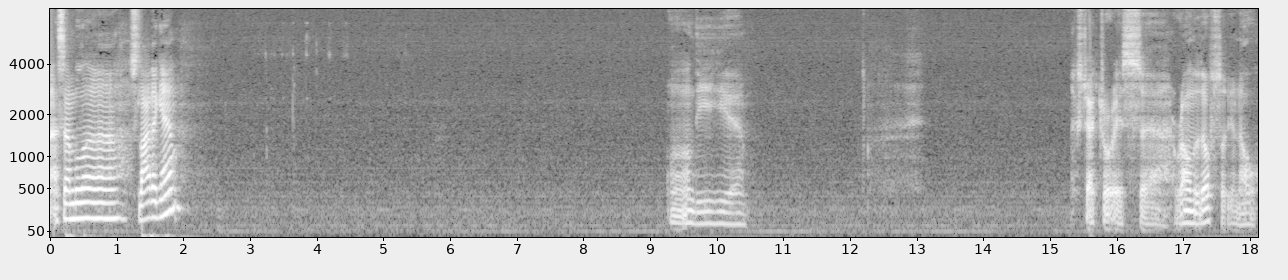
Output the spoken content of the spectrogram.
assemble a slide again. On the uh, extractor is uh, rounded off so you know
